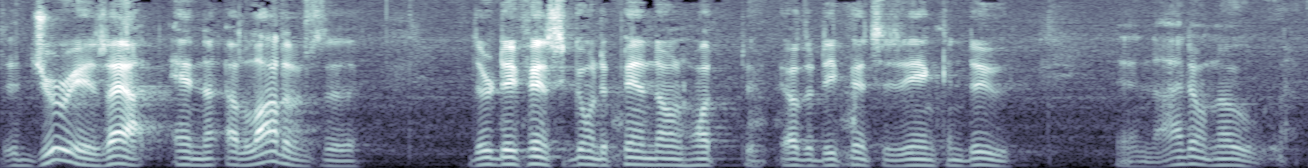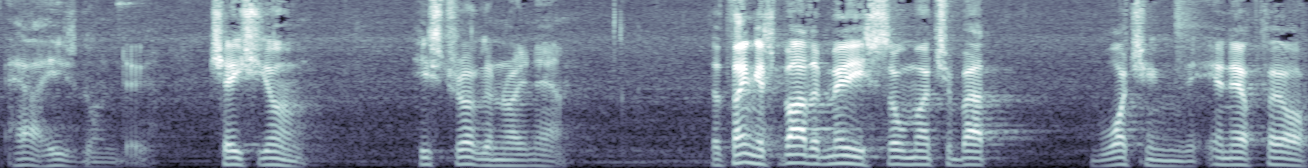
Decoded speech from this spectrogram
the jury is out, and a lot of the their defense is going to depend on what the other defenses in can do. And I don't know how he's going to do. Chase Young, he's struggling right now. The thing that's bothered me so much about watching the NFL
